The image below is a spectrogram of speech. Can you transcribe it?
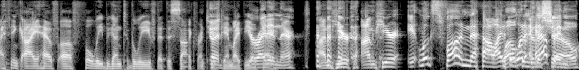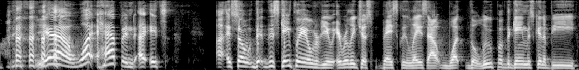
I think I have uh, fully begun to believe that this Sonic Frontiers Good. game might be You're okay. right in there. I'm here. I'm here. It looks fun now. I don't know Welcome what to the show. yeah, what happened? Uh, It's uh, so th- this gameplay overview. It really just basically lays out what the loop of the game is going to be.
